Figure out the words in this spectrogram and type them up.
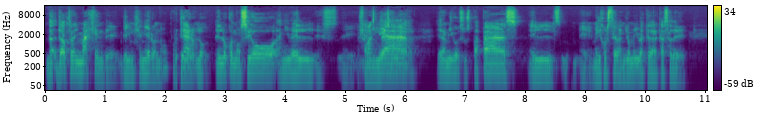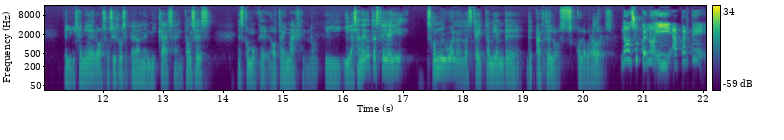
da, da otra imagen de- del ingeniero, ¿no? Porque Claro. lo- lo- él lo conoció a nivel familiar. Era amigo de sus papás. Él eh, me dijo, Esteban, yo me iba a quedar a casa de, del ingeniero, sus hijos se quedaban en mi casa. Entonces es como que otra imagen, ¿no? Y, las anécdotas que hay ahí son muy buenas, las que hay también de, parte de los colaboradores. No, súper, no. Y aparte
